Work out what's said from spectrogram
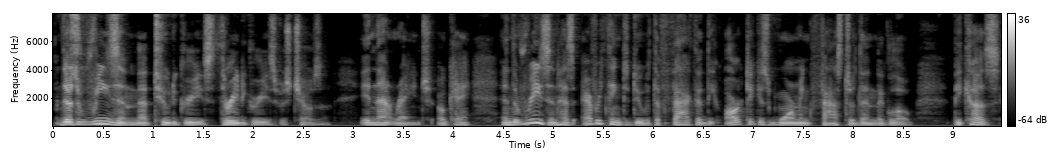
There's a reason that 2 degrees 3 degrees was chosen in that range okay and the reason has everything to do with the fact that the arctic is warming faster than the globe because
